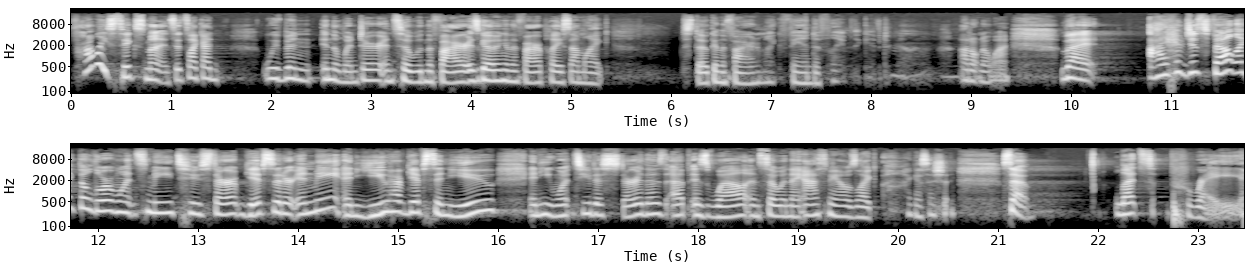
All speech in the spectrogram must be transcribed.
probably six months. It's like I, we've been in the winter. And so when the fire is going in the fireplace, I'm like stoking the fire and I'm like, fan to flame the gift of God. I don't know why. But I have just felt like the Lord wants me to stir up gifts that are in me, and you have gifts in you, and He wants you to stir those up as well. And so when they asked me, I was like, oh, I guess I should. So let's pray.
